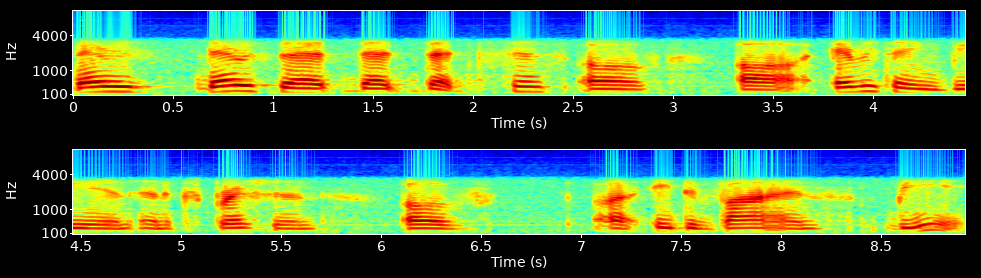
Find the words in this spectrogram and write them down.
there is there is that that that sense of uh, everything being an expression of uh, a divine being,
